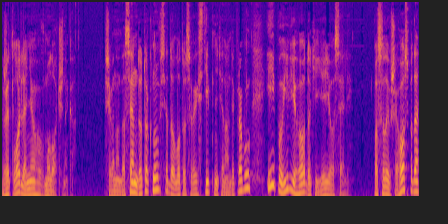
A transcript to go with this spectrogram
житло для нього в молочника. Шивананда Сен доторкнувся до лотосових стіп Нітянанди Прабу і повів його до тієї оселі. Поселивши Господа,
